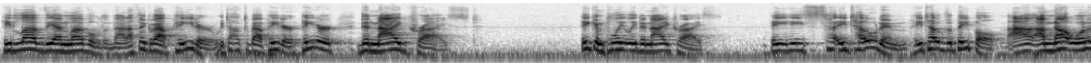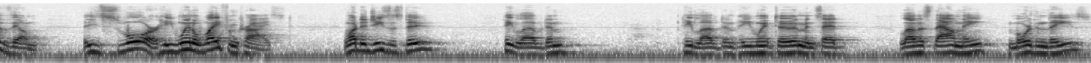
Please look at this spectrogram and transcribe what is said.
He loved the unlovable tonight. I think about Peter. We talked about Peter. Peter denied Christ. He completely denied Christ. He, he, he told him, he told the people, I, I'm not one of them. He swore. He went away from Christ. What did Jesus do? He loved him. He loved him. He went to him and said, Lovest thou me more than these?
